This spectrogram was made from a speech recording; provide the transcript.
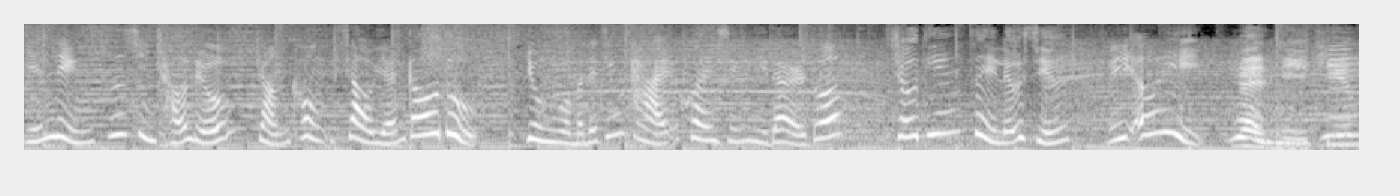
引领资讯潮流，掌控校园高度，用我们的精彩唤醒你的耳朵，收听最流行 V O E，愿你听。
